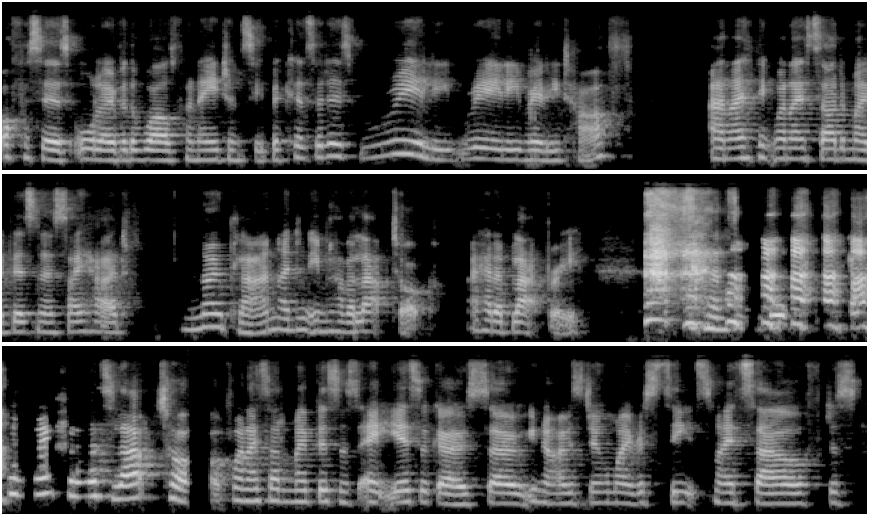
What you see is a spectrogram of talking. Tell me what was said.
offices all over the world for an agency because it is really, really, really tough. And I think when I started my business, I had no plan. I didn't even have a laptop, I had a Blackberry. my first laptop when I started my business eight years ago. So, you know, I was doing my receipts myself, just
